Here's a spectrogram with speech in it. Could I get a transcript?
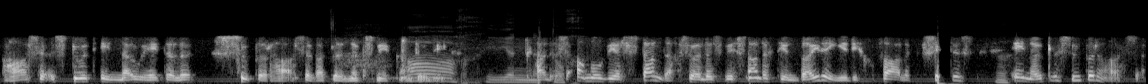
hase is dood en nou het hulle superhase wat hulle niks meer kan doen nie. Ag, hulle is almal weerstandig, so hulle is weerstandig teen beide hierdie gevaarlike siektes ja. en nou hulle superhase.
